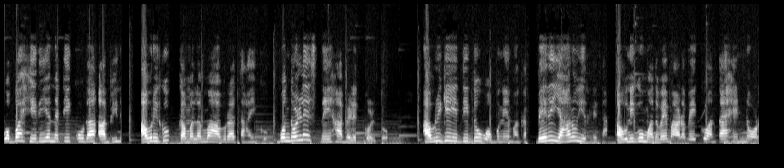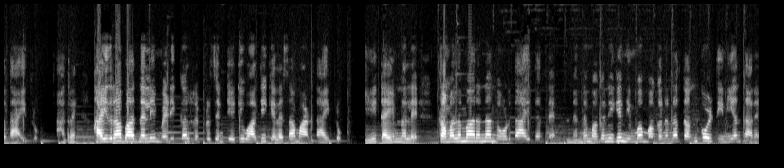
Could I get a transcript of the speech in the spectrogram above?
ಒಬ್ಬ ಹಿರಿಯ ನಟಿ ಕೂಡ ಅಭಿನಯ ಅವರಿಗೂ ಕಮಲಮ್ಮ ಅವರ ತಾಯಿಗೂ ಒಂದೊಳ್ಳೆ ಸ್ನೇಹ ಬೆಳೆದ್ಕೊಳ್ತು. ಅವರಿಗೆ ಇದ್ದಿದ್ದು ಒಬ್ಬನೇ ಮಗ, ಬೇರೆ ಯಾರೂ ಇರ್ಲಿಲ್ಲ. ಅವನಿಗೂ ಮದುವೆ ಮಾಡಬೇಕು ಅಂತ ಹೆಣ್ಣು ನೋಡ್ತಾ ಇದ್ರು. ಆದ್ರೆ ಹೈದರಾಬಾದ್ನಲ್ಲಿ ಮೆಡಿಕಲ್ ರೆಪ್ರೆಸೆಂಟೇಟಿವ್ ಆಗಿ ಕೆಲಸ ಮಾಡ್ತಾ ಇದ್ರು. ಈ ಟೈಮ್ ನಲ್ಲೇ ಕಮಲಮ್ಮರನ್ನ ನೋಡ್ತಾ ಇದ್ದಂತೆ. ನನ್ನ ಮಗನಿಗೆ ನಿಮ್ಮ ಮಗನನ್ನ ತಂದ್ಕೊಳ್ತೀನಿ ಅಂತಾರೆ.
